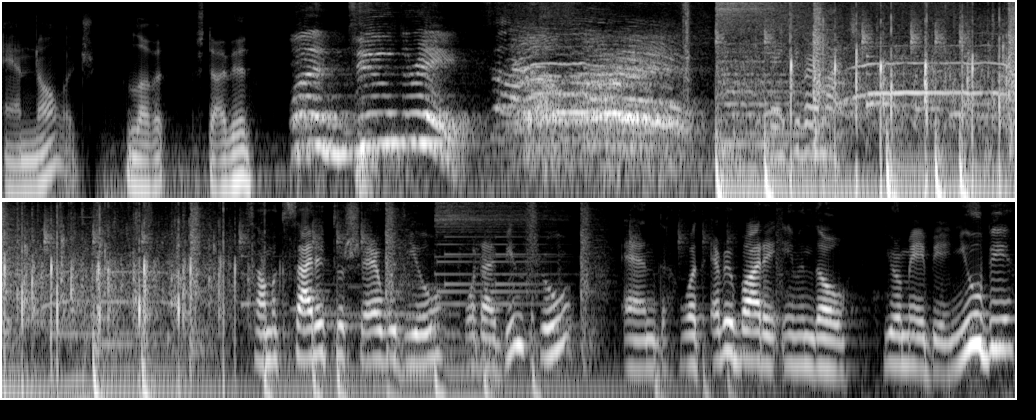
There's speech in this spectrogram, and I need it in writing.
and knowledge. Love it. Let's dive in. One, two, three. Self storage. Thank you very much. So I'm excited to share with you what I've been through and what everybody, even though you're maybe a newbie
